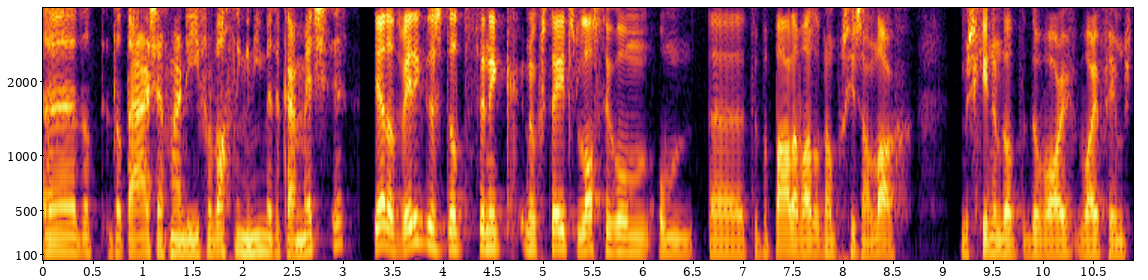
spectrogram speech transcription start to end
Uh, dat? Dat daar zeg maar die verwachtingen niet met elkaar matchten? Ja, dat weet ik. Dus dat vind ik nog steeds lastig om, om uh, te bepalen waar het dan precies aan lag. Misschien omdat de wireframes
